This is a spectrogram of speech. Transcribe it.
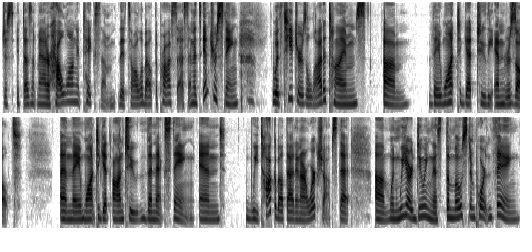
Just it doesn't matter how long it takes them. It's all about the process. And it's interesting with teachers, a lot of times um, they want to get to the end result and they want to get on to the next thing. And we talk about that in our workshops that um, when we are doing this, the most important thing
